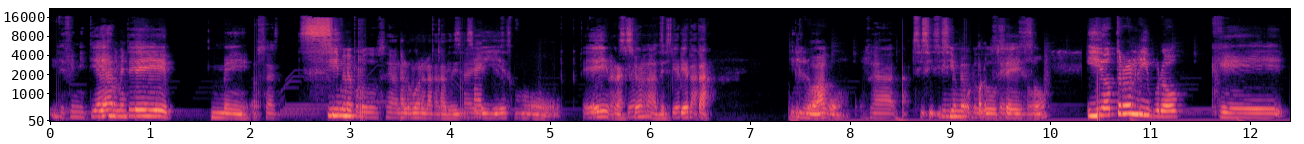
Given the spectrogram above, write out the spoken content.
Y definitivamente me, o sea, sí me produce algo en la cabeza y es como, hey, reacciona, despierta y lo hago, o sea, sí, sí me produce eso. Y otro libro que,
